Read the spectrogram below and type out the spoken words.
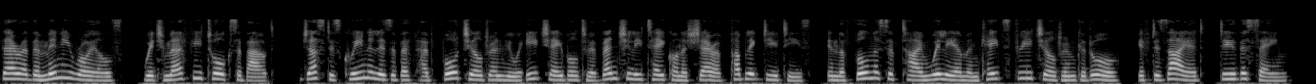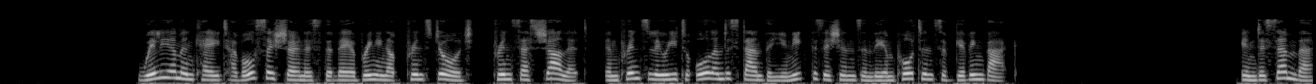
there are the mini royals, which Murphy talks about, just as Queen Elizabeth had four children who were each able to eventually take on a share of public duties, in the fullness of time William and Kate's three children could all, if desired, do the same. William and Kate have also shown us that they are bringing up Prince George, Princess Charlotte, and Prince Louis to all understand the unique positions and the importance of giving back. In December,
